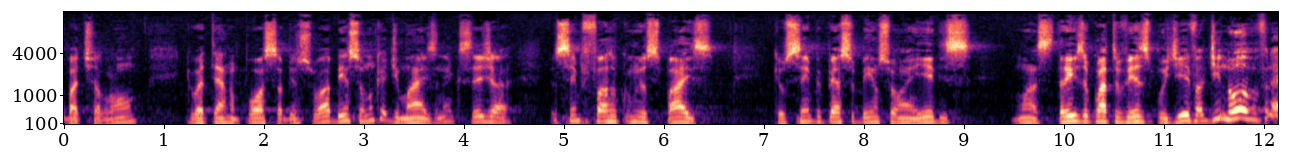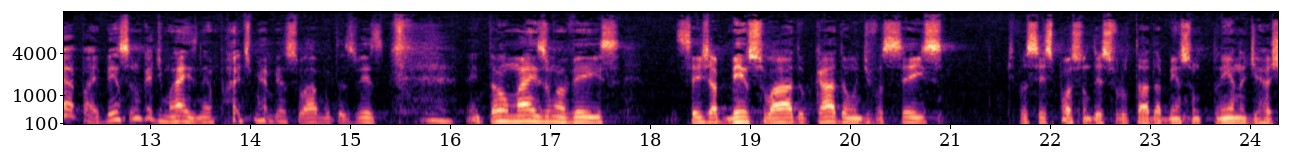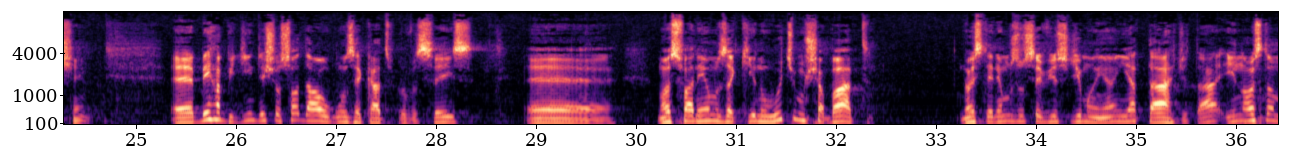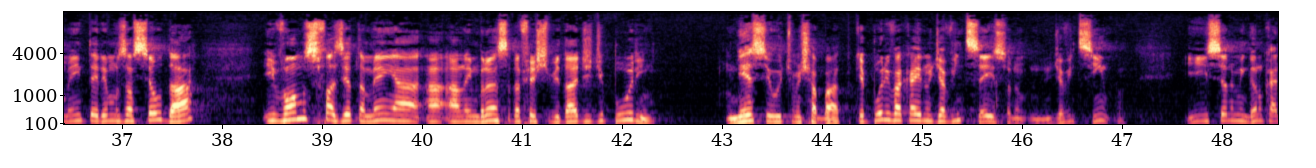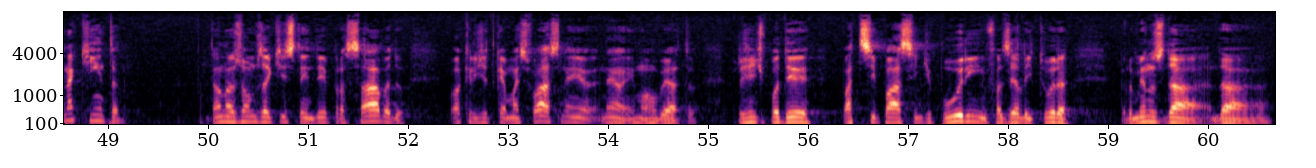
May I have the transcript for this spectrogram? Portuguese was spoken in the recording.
Shabbat Shalom, que o Eterno possa abençoar. A bênção nunca é demais, né? Que seja, eu sempre falo com meus pais, que eu sempre peço bênção a eles umas três ou quatro vezes por dia, e falo de novo, eu falei, é, pai, bênção nunca é demais, né? Pode me abençoar muitas vezes. Então, mais uma vez, seja abençoado cada um de vocês, que vocês possam desfrutar da bênção plena de Hashem. É, bem rapidinho, deixa eu só dar alguns recados para vocês. É, nós faremos aqui no último Shabat, nós teremos o serviço de manhã e à tarde, tá? E nós também teremos a Seudá e vamos fazer também a, a, a lembrança da festividade de Purim, nesse último Shabat. Porque Purim vai cair no dia 26, no dia 25, e se eu não me engano cai na quinta. Então nós vamos aqui estender para sábado, eu acredito que é mais fácil, né, né irmão Roberto? para a gente poder participar assim de Purim, fazer a leitura, pelo menos da, da,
